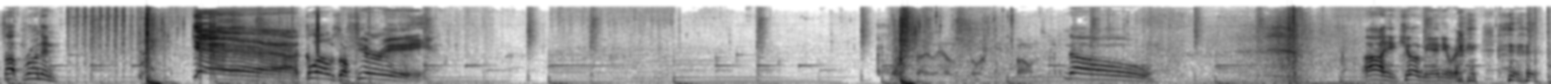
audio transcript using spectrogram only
Stop running. Yeah! Gloves of Fury! No! Ah, he killed me anyway.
